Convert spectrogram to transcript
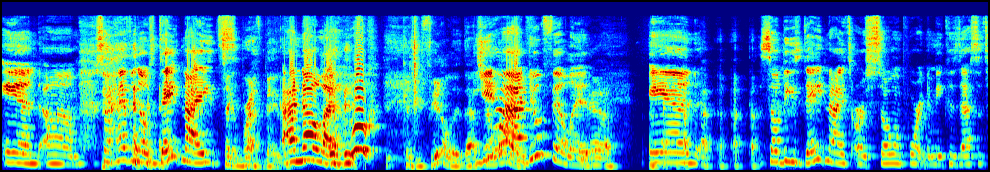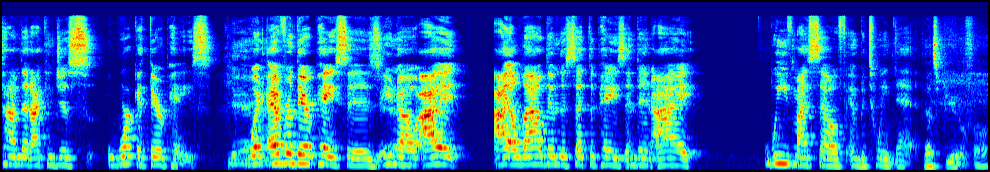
And um, so having those date nights, Take a breath, baby. I know, like, whew, Because you feel it. That's your yeah, life. I do feel it. Yeah. And so these date nights are so important to me because that's the time that I can just work at their pace. Yeah. Whatever their pace is, you know, I I allow them to set the pace and then I weave myself in between that. That's beautiful.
